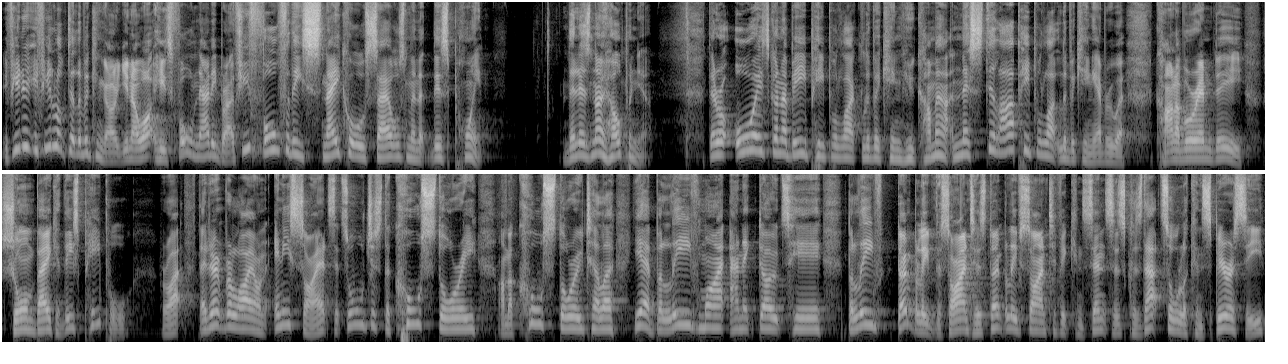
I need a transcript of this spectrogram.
if you if you looked at Liver King, go, you know what, he's full natty, bro. If you fall for these snake oil salesmen at this point, then there's no helping you. There are always going to be people like Liver King who come out, and there still are people like Liver King everywhere. Carnivore MD, Shawn Baker, these people, right? They don't rely on any science. It's all just a cool story. I'm a cool storyteller. Yeah, believe my anecdotes here. Believe, don't believe the scientists. Don't believe scientific consensus because that's all a conspiracy.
